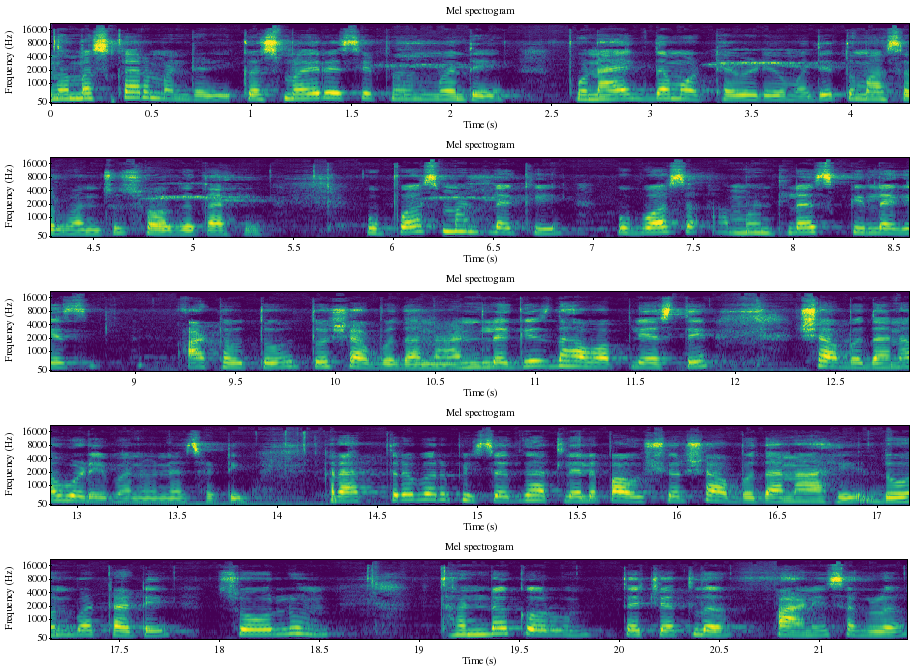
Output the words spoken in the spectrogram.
नमस्कार मंडळी कसमळी रेसिपीमध्ये पुन्हा एकदा मोठ्या व्हिडिओमध्ये तुम्हा सर्वांचं स्वागत आहे. उपवास म्हटलं की उपवास म्हटलंच की लगेच आठवतो तो शाबुदाना आणि लगेच धाव आपली असते शाबुदाना वडे बनवण्यासाठी. रात्रभर भिजत घातलेलं पावशर शाबुदाना आहे दोन बटाटे सोलून थंड करून त्याच्यातलं पाणी सगळं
